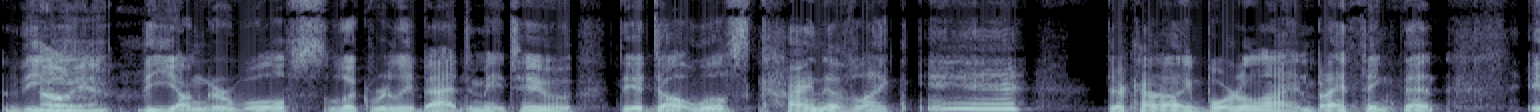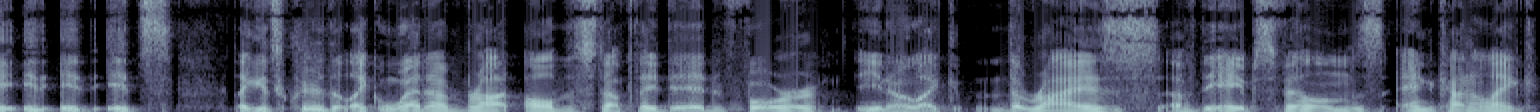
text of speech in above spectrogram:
The Oh, yeah. the younger wolves look really bad to me too. The adult wolves kind of like eh, they're kind of like borderline. But I think that it, it, it it's like it's clear that like Weta brought all the stuff they did for you know like the rise of the apes films and kind of like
